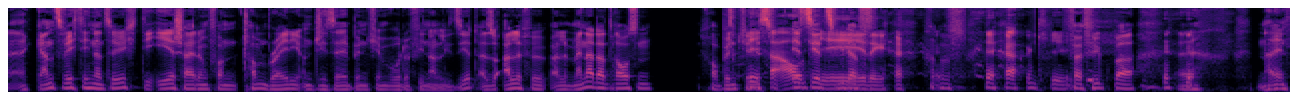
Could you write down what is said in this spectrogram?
Äh, ganz wichtig natürlich, die Ehescheidung von Tom Brady und Giselle Bündchen wurde finalisiert. Also alle für alle Männer da draußen. Frau Bündchen ist, ist jetzt wieder ja, okay. verfügbar. äh, nein,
